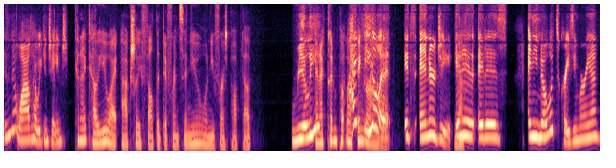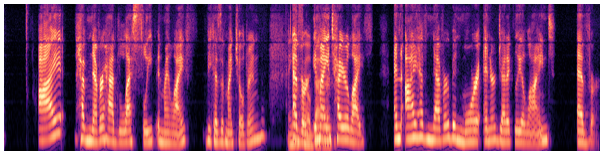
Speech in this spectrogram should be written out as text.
Isn't it wild how we can change? Can I tell you, I actually felt the difference in you when you first popped up. Really? And I couldn't put my I finger feel on it. it. It's energy. Yeah. It is it is. And you know what's crazy, Maria? I have never had less sleep in my life because of my children and ever in my entire life. And I have never been more energetically aligned ever.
